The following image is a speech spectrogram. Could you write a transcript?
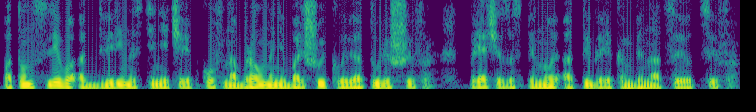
Потом слева от двери на стене Черепков набрал на небольшой клавиатуре шифр, пряча за спиной от Игоря комбинацию цифр.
